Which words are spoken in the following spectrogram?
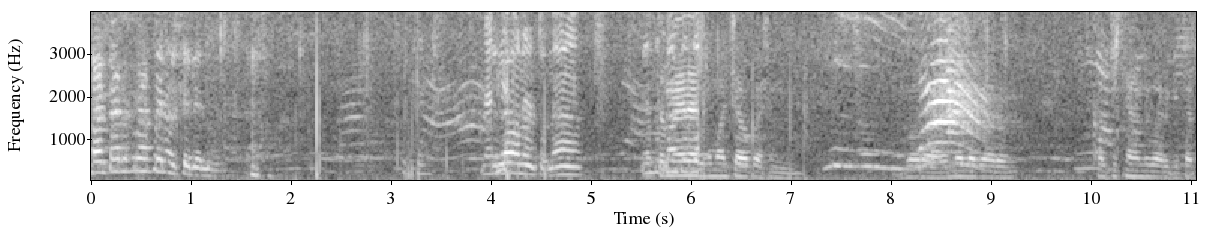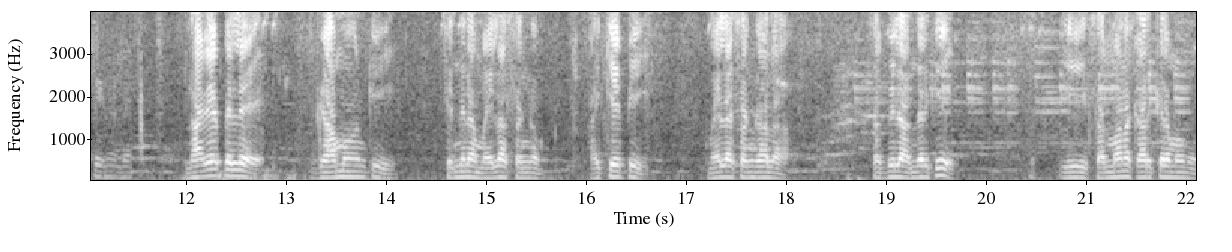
సంటానికి రాకపోయినా వచ్చేదే నువ్వు ఎలా ఉంటున్నా ఒక మంచి అవకాశం ఎమ్మెల్యే గారు ప్రత్యేకంగా. నాగేపల్లె గ్రామానికి చెందిన మహిళా సంఘం ఐకేపీ మహిళా సంఘాల సభ్యులందరికీ ఈ సన్మాన కార్యక్రమము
